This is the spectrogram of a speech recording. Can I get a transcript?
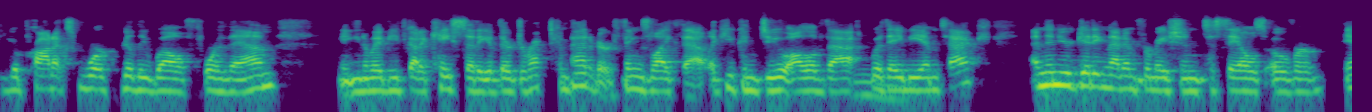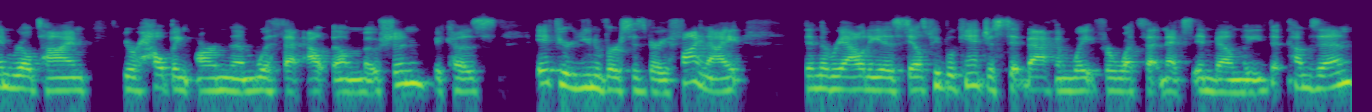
your products work really well for them you know maybe you've got a case study of their direct competitor things like that. Like you can do all of that mm-hmm. with abm tech and then you're getting that information to sales over in real time. You're helping arm them with that outbound motion because if your universe is very finite then the reality is salespeople can't just sit back and wait for what's that next inbound lead that comes in.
